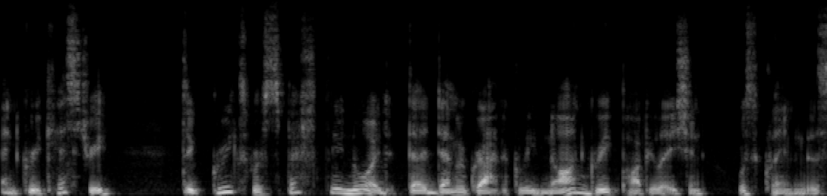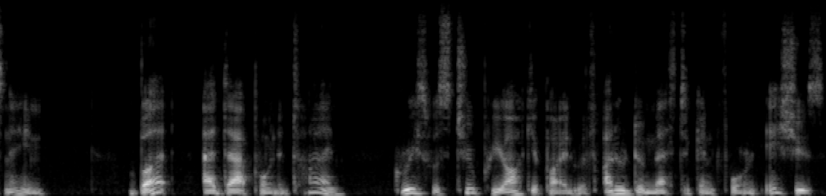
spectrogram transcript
and Greek history, the Greeks were especially annoyed that a demographically non Greek population was claiming this name. But at that point in time, Greece was too preoccupied with other domestic and foreign issues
